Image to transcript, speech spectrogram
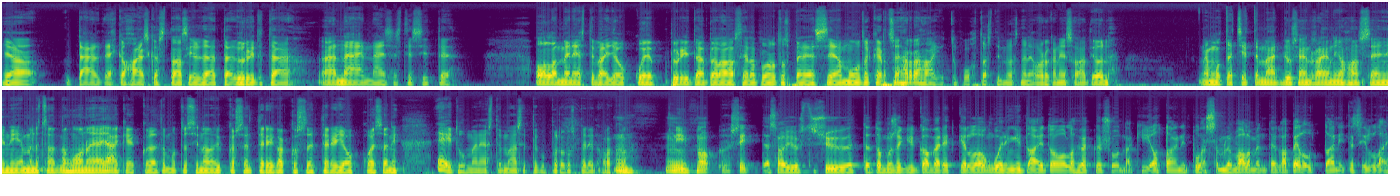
Ja tämä nyt ehkä haiskastaa siltä, että yritetään näennäisesti sitten olla menestyvä joukkue ja pyritään pelaamaan siellä puolustuspeleissä ja muuta. Kertoo se ihan rahajuttu puhtaasti myös näille organisaatioille. No, mutta sitten Matt Dusen, Ryan Johansen, niin en mä nyt sano, että on huonoja jääkiekkoilijoita, mutta jos siinä on ykkössentteri, kakkosentteri joukkueessa, niin ei tule menestymään sitten, kun pudotuspelit alkaa. Mm. Niin, no sitten se on just syy, että tuommoisenkin kaverit, kello on kuitenkin taito olla hyökkäyssuuntakin jotain, niin tuo semmoinen valmentaja, joka peluttaa niitä sillä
